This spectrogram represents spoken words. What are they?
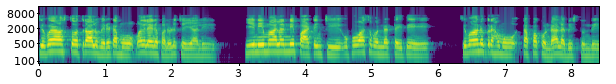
శివ స్తోత్రాలు వినటము మొదలైన పనులు చేయాలి. ఈ నియమాలన్నీ పాటించి ఉపవాసం ఉన్నట్టయితే శివానుగ్రహము తప్పకుండా లభిస్తుంది.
